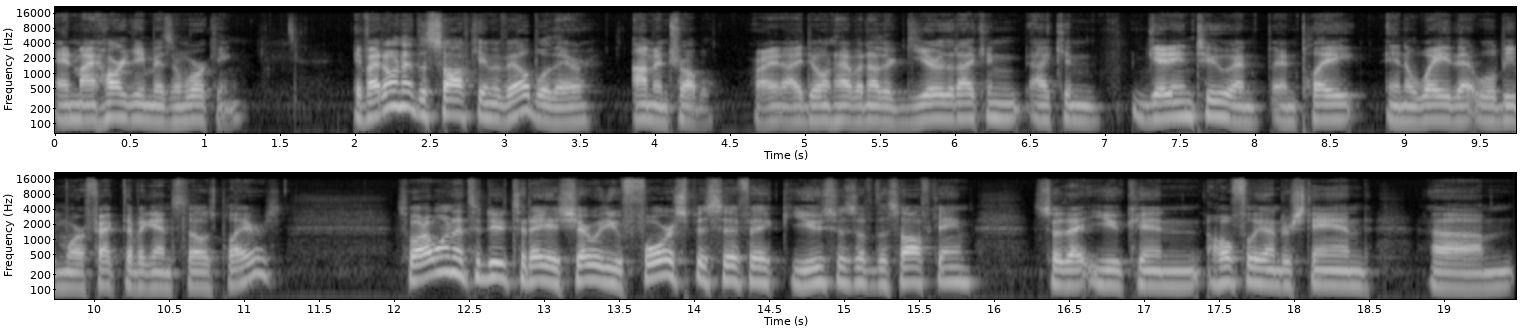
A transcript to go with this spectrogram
and my hard game isn't working. If I don't have the soft game available there, I'm in trouble, right? I don't have another gear that I can I can get into and, and play in a way that will be more effective against those players. So what I wanted to do today is share with you four specific uses of the soft game so that you can hopefully understand um,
